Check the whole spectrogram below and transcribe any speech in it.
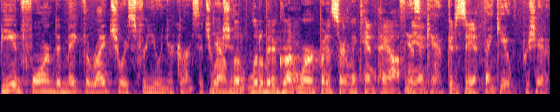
Be informed and make the right choice for you in your current situation. Yeah, a little, little bit of grunt work, but it certainly can pay off in yes, the end. it can. Good to see you. Thank you. Appreciate it.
